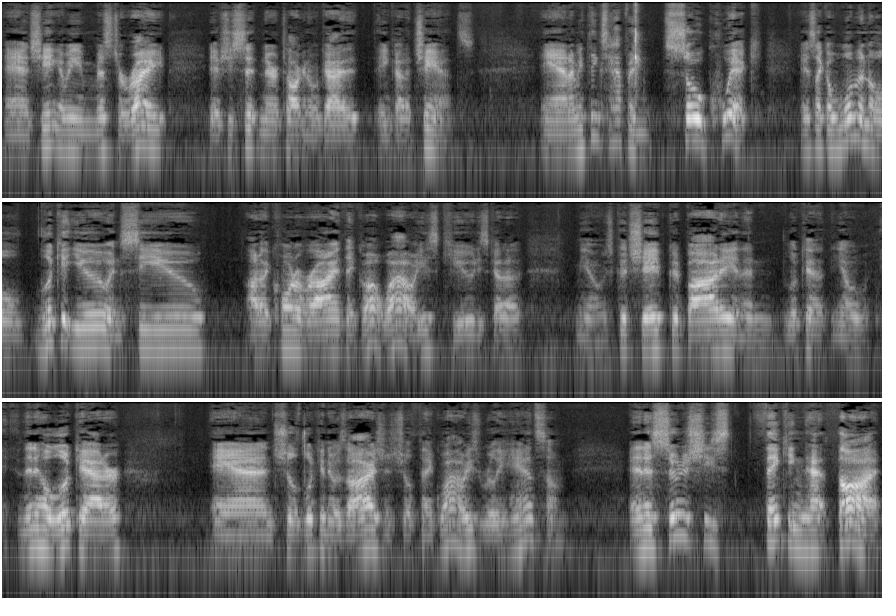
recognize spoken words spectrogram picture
and she ain't going to meet Mr. Right if she's sitting there talking to a guy that ain't got a chance. And I mean, things happen so quick. And it's like a woman will look at you and see you out of the corner of her eye and think, oh, wow, he's cute. He's got a you know, he's good shape, good body, and then look at, you know, and then he'll look at her and she'll look into his eyes and she'll think, wow, he's really handsome. And as soon as she's thinking that thought,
